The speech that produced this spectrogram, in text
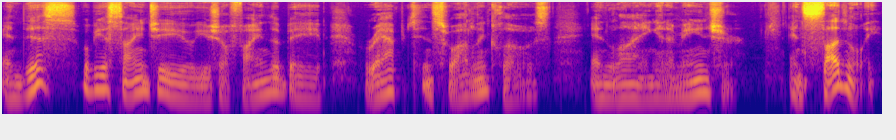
And this will be a sign to you. You shall find the babe wrapped in swaddling clothes and lying in a manger. And suddenly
